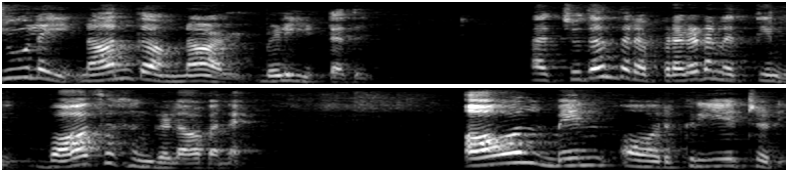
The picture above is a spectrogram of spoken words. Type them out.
ஜூலை நான்காம் நாள் வெளியிட்டது. அச்சுதந்திர பிரகடனத்தின் வாசகங்களாவன. All men are created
